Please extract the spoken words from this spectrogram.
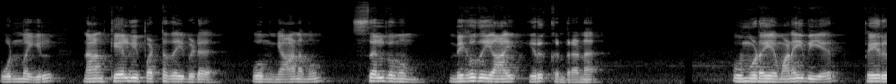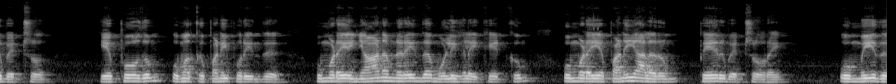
உண்மையில் நான் கேள்விப்பட்டதை விட உம் ஞானமும் செல்வமும் மிகுதியாய் இருக்கின்றன. உம்முடைய மனைவியர் பேறு பெற்றோர். எப்போதும் உமக்கு பணிபுரிந்து உம்முடைய ஞானம் நிறைந்த மொழிகளை கேட்கும் உம்முடைய பணியாளரும் பேறு பெற்றோரே. உம் மீது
